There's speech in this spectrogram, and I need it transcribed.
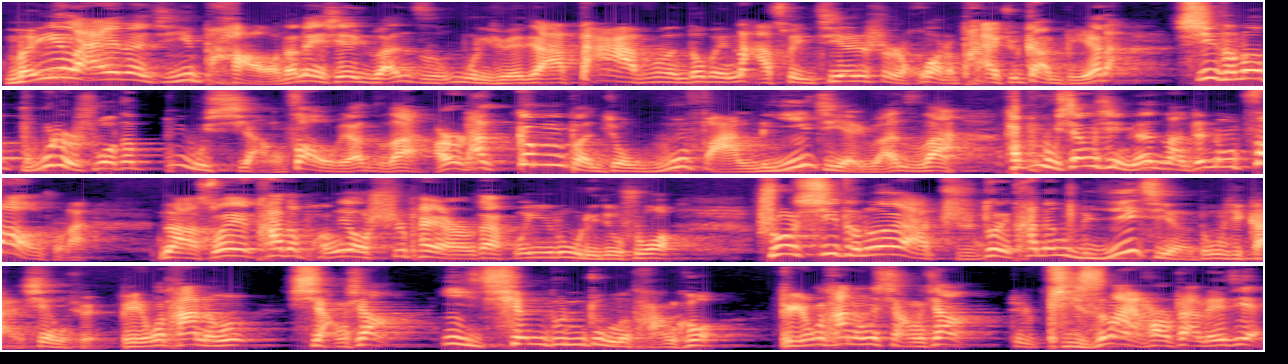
没来得及跑的那些原子物理学家，大部分都被纳粹监视或者派去干别的。希特勒不是说他不想造原子弹，而是他根本就无法理解原子弹，他不相信原子弹真能造出来。那所以他的朋友施佩尔在回忆录里就说：“说希特勒呀，只对他能理解的东西感兴趣，比如他能想象一千吨重的坦克，比如他能想象这个俾斯麦号战列舰，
